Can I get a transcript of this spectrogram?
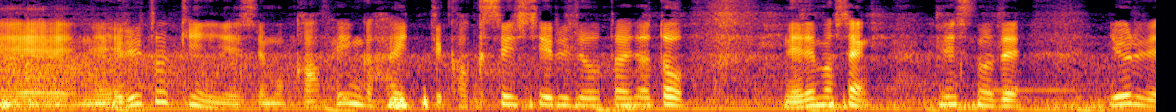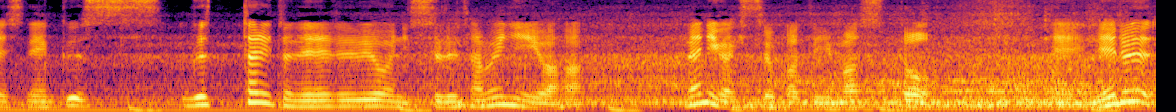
えー、寝るときにですね、もうカフェインが入って覚醒している状態だと寝れません。ですので、夜ですね、ぐぐったりと寝れるようにするためには何が必要かと言いますと、えー、寝る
